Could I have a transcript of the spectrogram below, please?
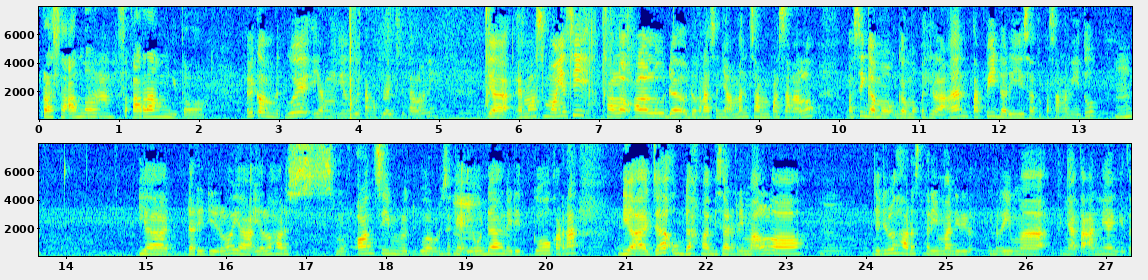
perasaan lo Hmm. sekarang gitu. Tapi kalau menurut gue yang yang gue tangkap dari cerita lo nih ya emang semuanya sih kalau kalau lo udah udah ngerasa nyaman sama pasangan lo pasti nggak mau nggak mau kehilangan. Tapi dari satu pasangan itu hmm? ya dari diri lo ya ya lo harus move on sih menurut gue maksudnya kayak ya udah let it go. Karena dia aja udah nggak bisa nerima lo. Jadi lo harus nerima diri nerima kenyataannya gitu.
